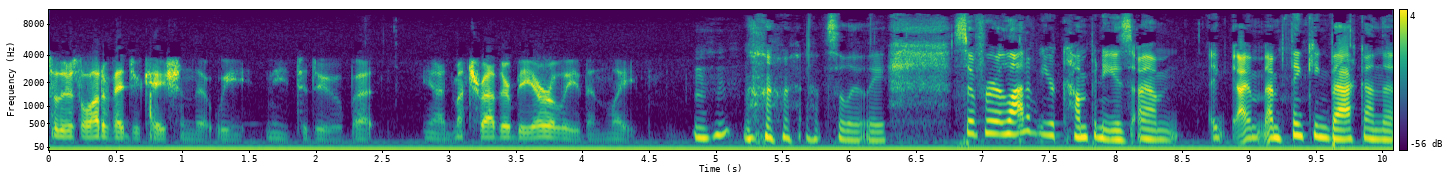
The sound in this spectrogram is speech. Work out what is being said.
So there's a lot of education that we need to do, but you know, I'd much rather be early than late. Mm-hmm. Absolutely. So, for a lot of your companies, um, I, I'm, I'm thinking back on the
